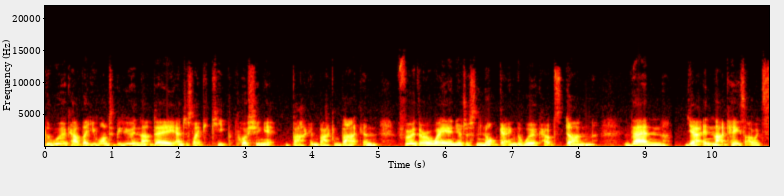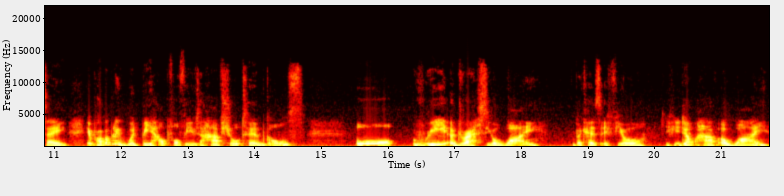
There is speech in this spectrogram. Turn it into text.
the workout that you want to be doing that day and just like keep pushing it back and back and back and further away and you're just not getting the workouts done, then yeah, in that case I would say it probably would be helpful for you to have short-term goals or readdress your why because if you're if you don't have a why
